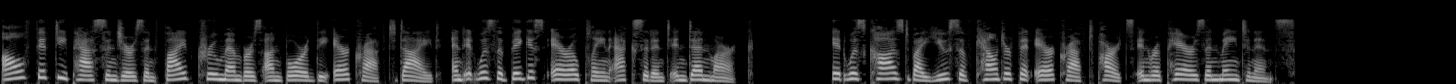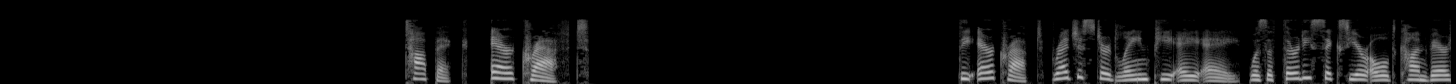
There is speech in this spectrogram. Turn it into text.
All 50 passengers and five crew members on board the aircraft died, and it was the biggest aeroplane accident in Denmark. It was caused by use of counterfeit aircraft parts in repairs and maintenance. Topic. Aircraft The aircraft, registered Lane PAA, was a 36-year-old Convair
